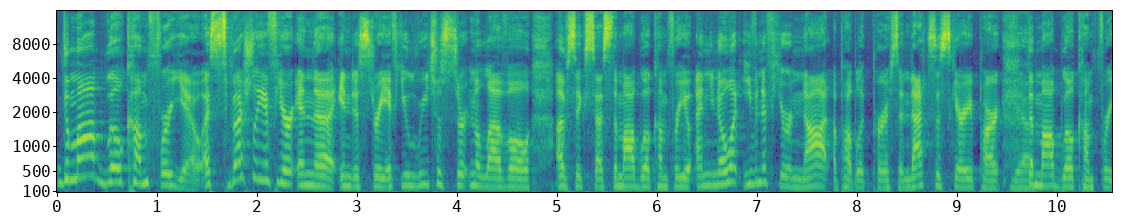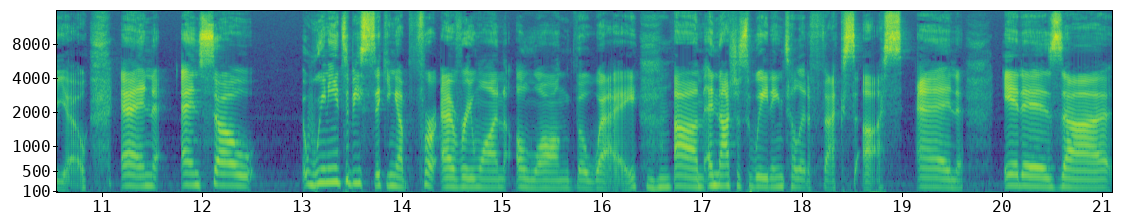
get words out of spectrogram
the mob will come for you, especially if you're in the industry. If you reach a certain level of success, the mob will come for you. And you know what? Even if you're not a public person, that's the scary part. Yeah. The mob will come for you. And and so we need to be sticking up for everyone along the way um, and not just waiting till it affects us. And it is, uh,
